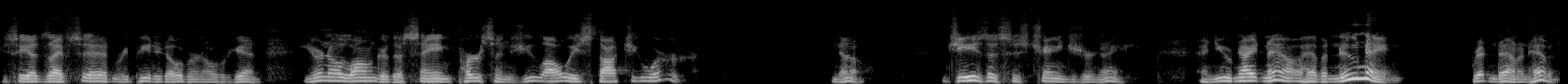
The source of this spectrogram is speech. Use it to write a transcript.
You see, as I've said and repeated over and over again, you're no longer the same persons you always thought you were. No. Jesus has changed your name. And you right now have a new name written down in heaven.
